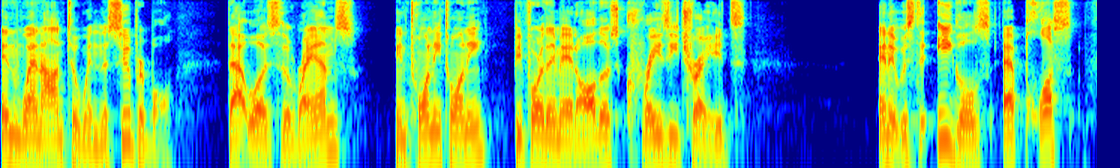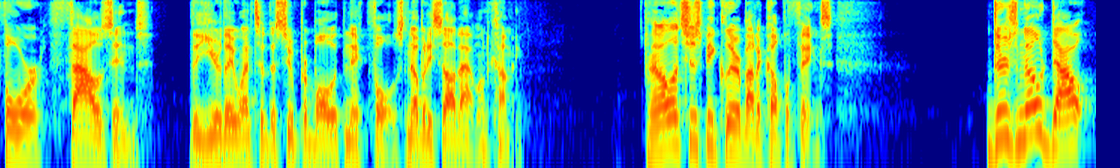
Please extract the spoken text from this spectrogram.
and went on to win the Super Bowl. That was the Rams in 2020 before they made all those crazy trades. And it was the Eagles at plus 4,000 the year they went to the Super Bowl with Nick Foles. Nobody saw that one coming. Now, let's just be clear about a couple things. There's no doubt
